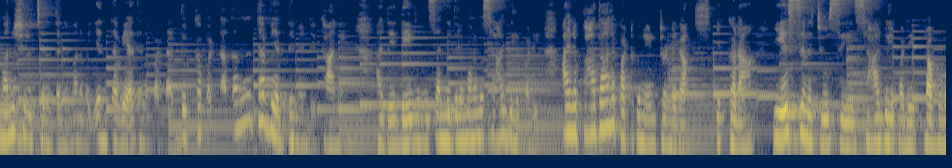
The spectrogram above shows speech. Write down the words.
మనుషుల చెంతని మనం ఎంత వేదన పడ్డా దుఃఖపడ్డా అదంతా వ్యర్థమండి. కానీ అదే దేవుని సన్నిధిలో మనము సాగిలపడి ఆయన పాదాలు పట్టుకుని ఉంటుండగా ఇక్కడ యేసును చూసి సాగిలపడి ప్రభువ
